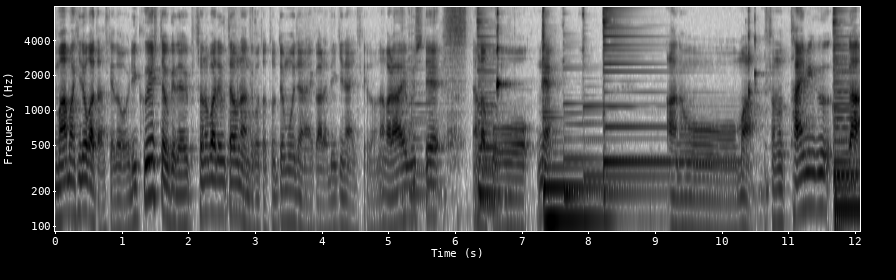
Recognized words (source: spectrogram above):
まあまあひどかったんですけどリクエストを受けてその場で歌うなんてことはとてもじゃないからできないですけどなんかライブしてなんかこうね。あのー、まあそのタイミングが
